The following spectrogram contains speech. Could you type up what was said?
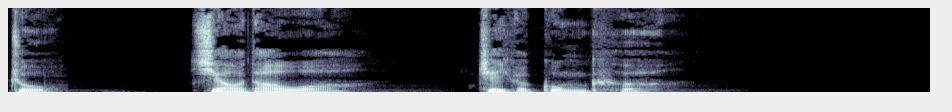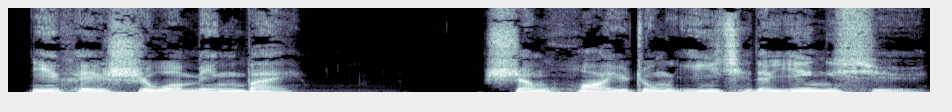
主，教导我这个功课。你可以使我明白，神话语中一切的应许、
